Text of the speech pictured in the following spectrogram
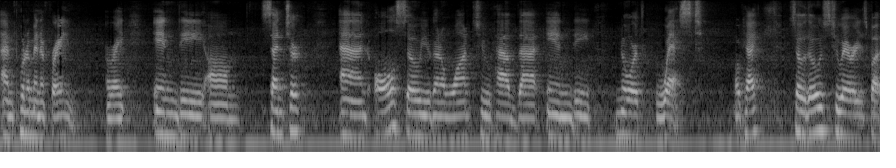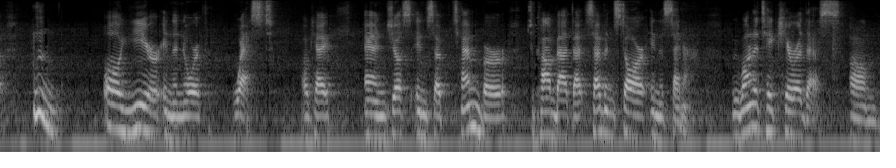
And put them in a frame, all right? In the um, center. And also you're gonna want to have that in the northwest, okay? So those two areas, but all year in the northwest, okay? And just in September to combat that seven star in the center. We want to take care of this um,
